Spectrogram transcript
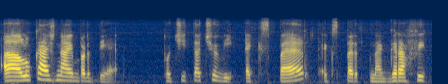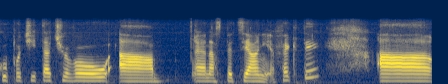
A Lukáš Najbrt je počítačový expert, expert na grafiku počítačovou a na speciální efekty a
